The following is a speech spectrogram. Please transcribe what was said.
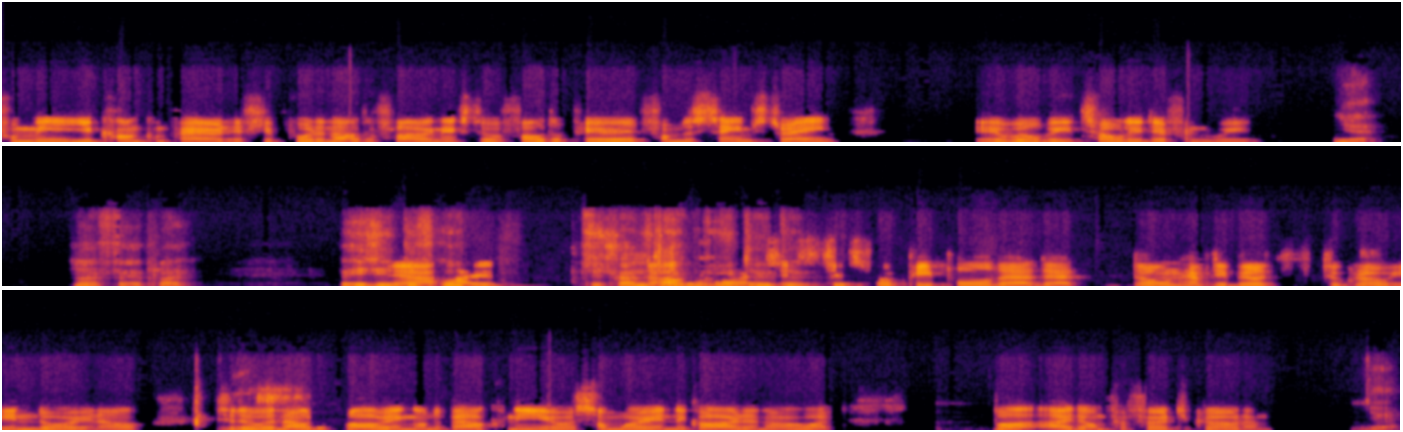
for me, you can't compare it. If you put an autoflowering next to a photo period from the same strain, it will be totally different weed. Yeah. No fair play. But is it yeah, difficult I, to translate what you do? is just for people that that don't have the ability to grow indoor. You know, to do Yes. an autoflowering on the balcony or somewhere in the garden or what. But I don't prefer to grow them. Yeah.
